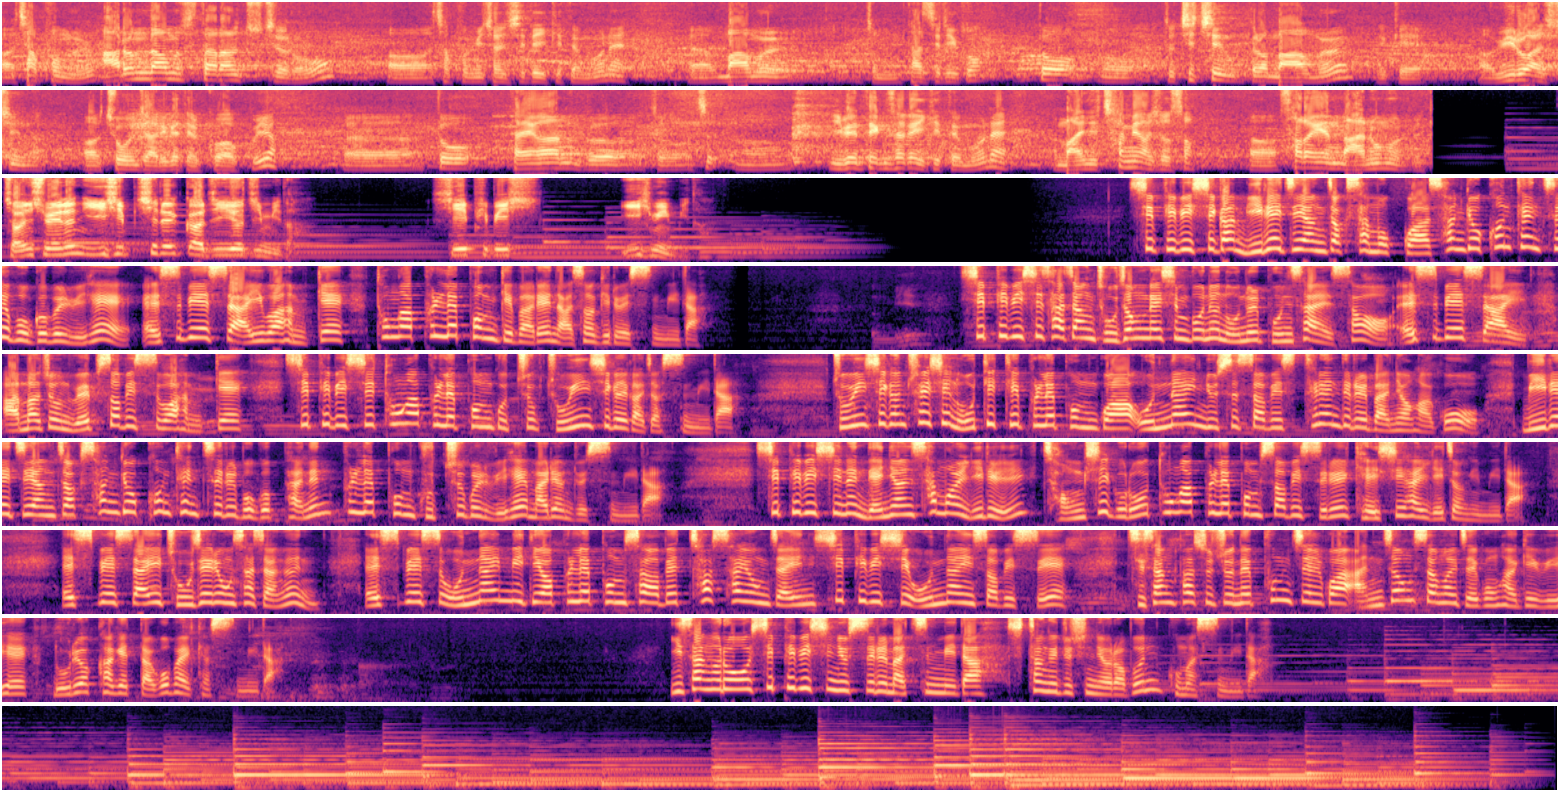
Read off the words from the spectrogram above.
어, 작품을 아름다움을 쓰다라는 주제로 어, 작품이 전시되어 있기 때문에 어, 마음을 좀 다스리고 또, 또 지친 그런 마음을 이렇게 위로할 수 있는 좋은 자리가 될 것 같고요. 또 다양한 그 저, 어, 이벤트 행사가 있기 때문에 많이 참여하셔서 어, 사랑의 나눔을 전시회는 27일까지 이어집니다. CPBC 이힘입니다. CPBC가 미래지향적 사목과 선교 콘텐츠 보급을 위해 SBSI와 함께 통합 플랫폼 개발에 나서기로 했습니다. CPBC 사장 조정래 신부는 오늘 본사에서 SBSI, 아마존 웹 서비스와 함께 CPBC 통합 플랫폼 구축 조인식을 가졌습니다. 조인식은 최신 OTT 플랫폼과 온라인 뉴스 서비스 트렌드를 반영하고 미래지향적 선교 콘텐츠를 보급하는 플랫폼 구축을 위해 마련됐습니다. CPBC는 내년 3월 1일 정식으로 통합 플랫폼 서비스를 개시할 예정입니다. SBSI 조재룡 사장은 SBS 온라인 미디어 플랫폼 사업의 첫 사용자인 CPBC 온라인 서비스에 지상파 수준의 품질과 안정성을 제공하기 위해 노력하겠다고 밝혔습니다. 이상으로 CPBC 뉴스를 마칩니다. 시청해주신 여러분 고맙습니다.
